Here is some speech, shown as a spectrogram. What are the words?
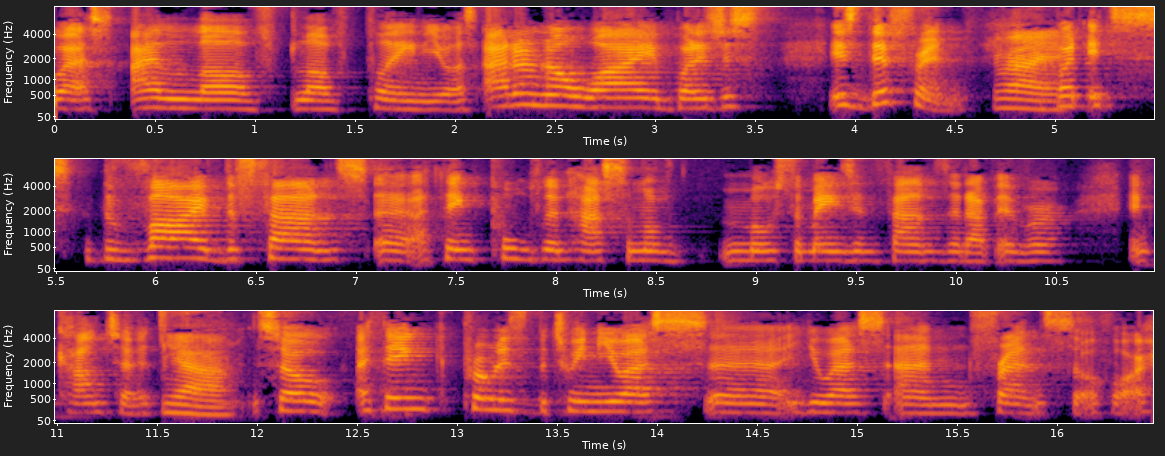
US. I loved, loved playing US. I don't know why, but it's just it's different. Right. But it's the vibe, the fans. Uh, I think Portland has some of most amazing fans that I've ever encountered. Yeah. So I think probably it's between US, uh, US and France so far.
